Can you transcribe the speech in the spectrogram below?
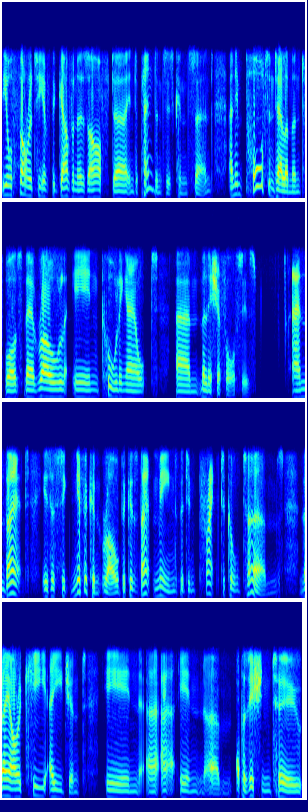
the authority of the governors after independence is concerned, an important element was their role in calling out um, militia forces. And that is a significant role because that means that in practical terms they are a key agent in uh, uh, in um, opposition to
